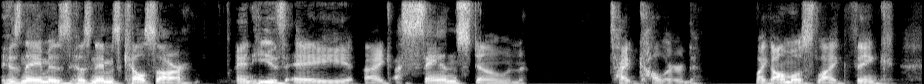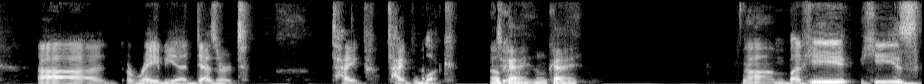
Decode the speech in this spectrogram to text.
his name is his name is Kelsar, and he's a like a sandstone type colored, like almost like think uh, Arabia desert type type look. Okay. Okay. Um, but he he's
